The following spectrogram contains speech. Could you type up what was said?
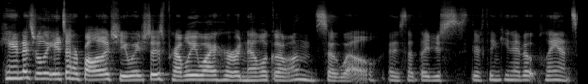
Hannah's really into herbology, which is probably why her and Neville got on so well. Is that they just they're thinking about plants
